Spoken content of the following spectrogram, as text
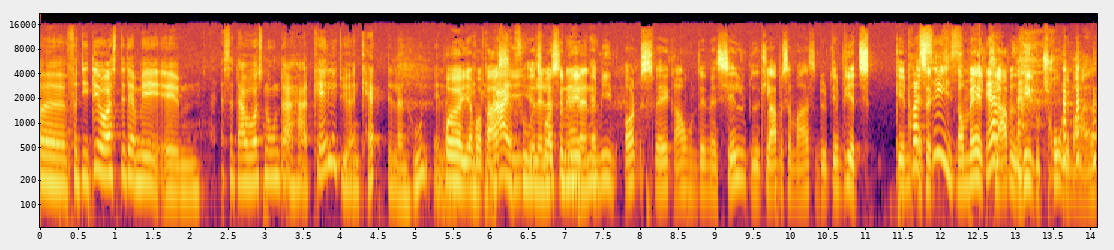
Øh, fordi det er jo også det der med... Øh, altså, der er jo også nogen, der har et kæledyr, en kat eller en hund, eller Prøv at, høre, jeg en må bare sige, jeg tror eller simpelthen, at min åndssvage gravhund, den er sjældent blevet klappet så meget, så den bliver gen, altså, Præcis. normalt Ja. klappet helt utrolig meget.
